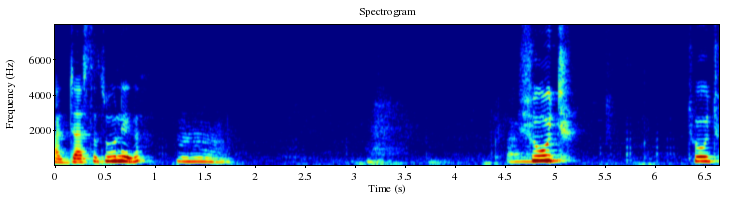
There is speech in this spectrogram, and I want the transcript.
आज जास्तच ऊन आहे का शूज. शूज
